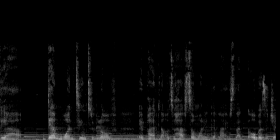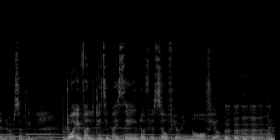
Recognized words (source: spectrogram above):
their them wanting to love a partner or to have someone in their lives, like the opposite gender or something. Don't invalidate it by saying love yourself, you're enough, you're mm, mm, mm,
